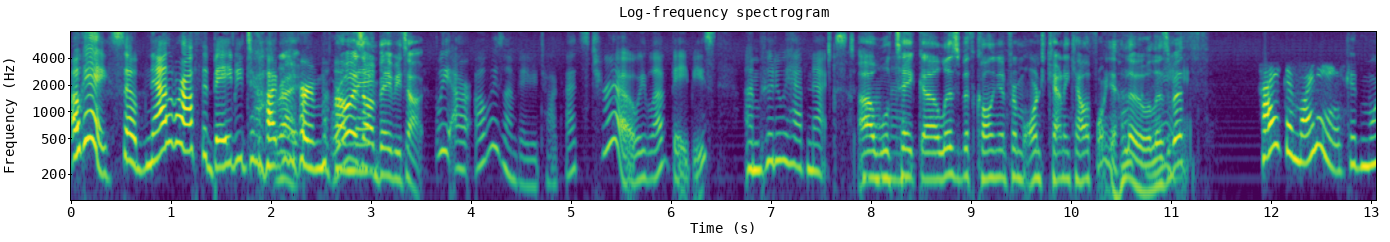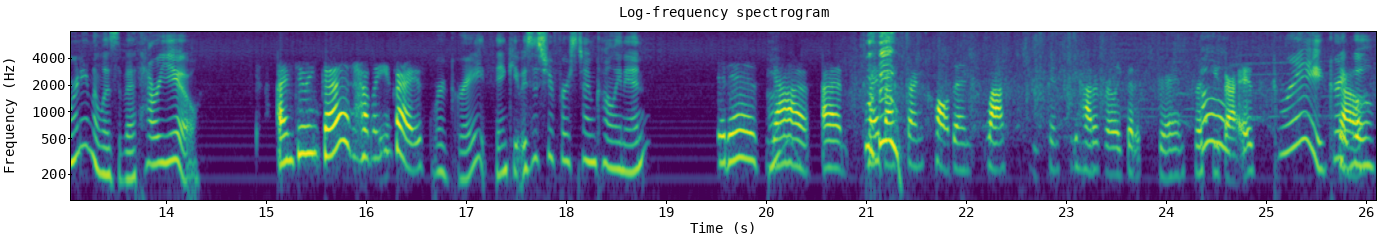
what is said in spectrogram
Okay, so now that we're off the baby talk right. for a moment, We're always on baby talk. We are always on baby talk. That's true. We love babies. Um, who do we have next? Uh, we'll the- take uh, Elizabeth calling in from Orange County, California. Hello, Okay. Elizabeth. Hi, good morning. Good morning, Elizabeth. How are you? I'm doing good. How about you guys? We're great. Thank you. Is this your first time calling in? It is, Oh. yeah. Um, my best friend called in last week, and she had a really good experience with you Oh. guys. Great, great. So- Well,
